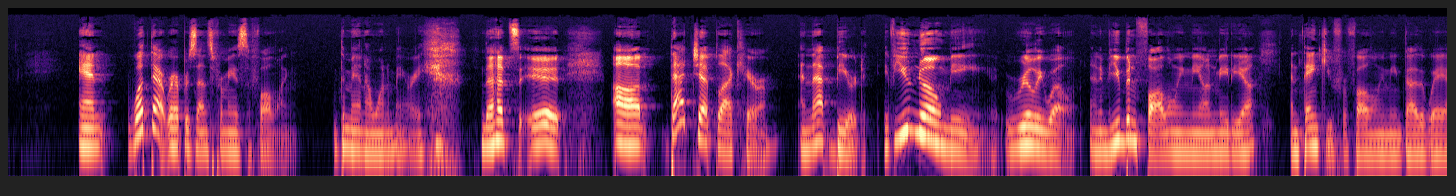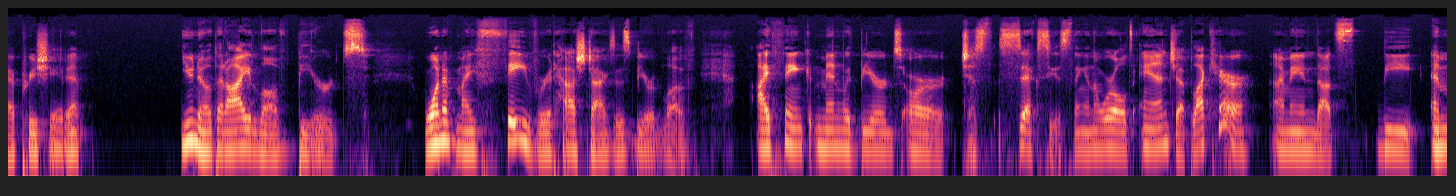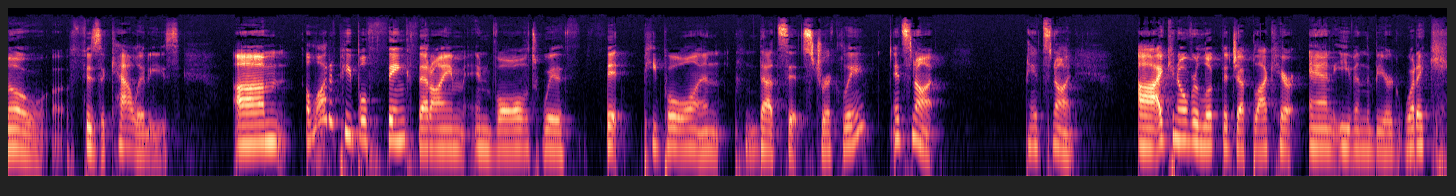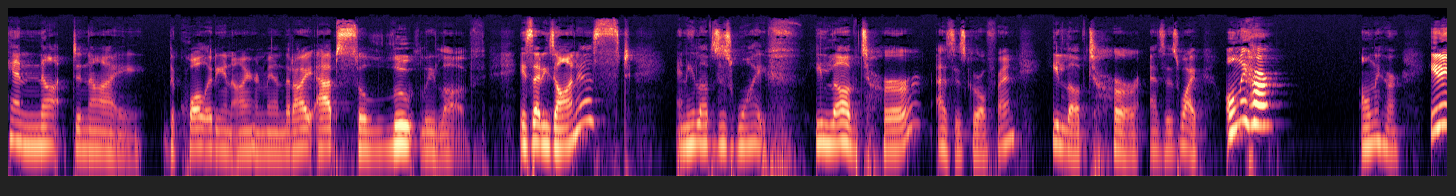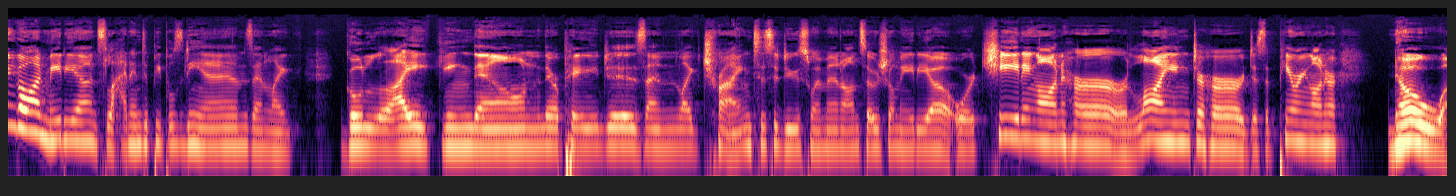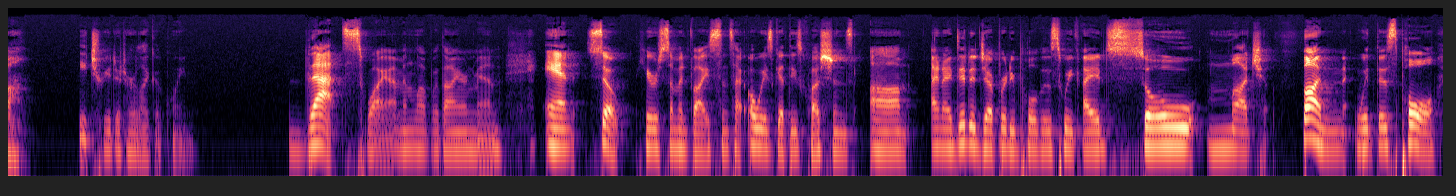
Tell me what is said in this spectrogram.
and what that represents for me is the following: the man I want to marry. That's it. Um, that jet black hair and that beard. If you know me really well, and if you've been following me on media, and thank you for following me, by the way, I appreciate it. You know that I love beards. One of my favorite hashtags is beard love. I think men with beards are just the sexiest thing in the world, and jet black hair. I mean, that's the MO uh, physicalities. Um, a lot of people think that I'm involved with fit people and that's it strictly. It's not. It's not. Uh, I can overlook the jet black hair and even the beard. What I cannot deny the quality in Iron Man that I absolutely love is that he's honest and he loves his wife. He loved her as his girlfriend. He loved her as his wife. Only her. only her. He didn't go on media and slide into people's DMs and like go liking down their pages and like trying to seduce women on social media or cheating on her or lying to her or disappearing on her. No, he treated her like a queen. That's why I'm in love with Iron Man. And so here's some advice since I always get these questions. Um, and I did a Jeopardy poll this week. I had so much fun with this poll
